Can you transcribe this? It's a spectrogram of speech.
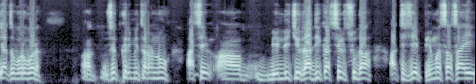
त्याचबरोबर शेतकरी मित्रांनो असे भेंडीची राधिका सीड सुद्धा अतिशय फेमस असं आहे.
